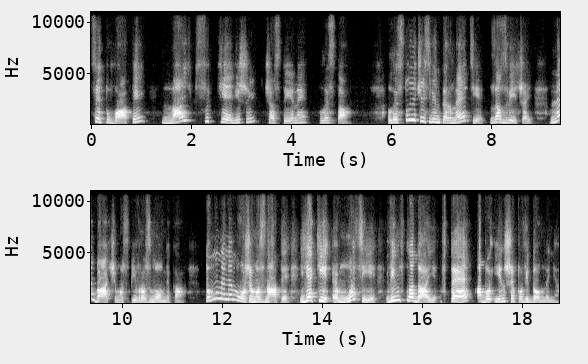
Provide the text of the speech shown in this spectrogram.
цитувати найсуттєвіші частини листа. Листуючись в інтернеті, зазвичай не бачимо співрозмовника, тому ми не можемо знати, які емоції він вкладає в те або інше повідомлення.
